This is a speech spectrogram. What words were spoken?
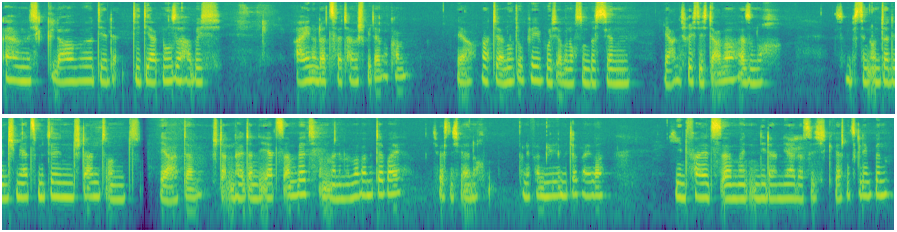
Ähm, ich glaube, die, die Diagnose habe ich ein oder zwei Tage später bekommen ja, nach der Not-OP, wo ich aber noch so ein bisschen, ja, nicht richtig da war, also noch so ein bisschen unter den Schmerzmitteln stand und ja, da standen halt dann die Ärzte am Bett und meine Mama war mit dabei. Ich weiß nicht, wer noch von der Familie mit dabei war. Jedenfalls äh, meinten die dann ja, dass ich querschnittsgelähmt bin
